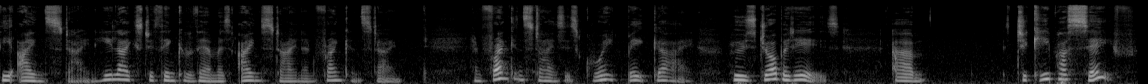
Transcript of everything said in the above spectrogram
the Einstein. He likes to think of them as Einstein and Frankenstein. And Frankenstein's this great big guy whose job it is um, to keep us safe.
